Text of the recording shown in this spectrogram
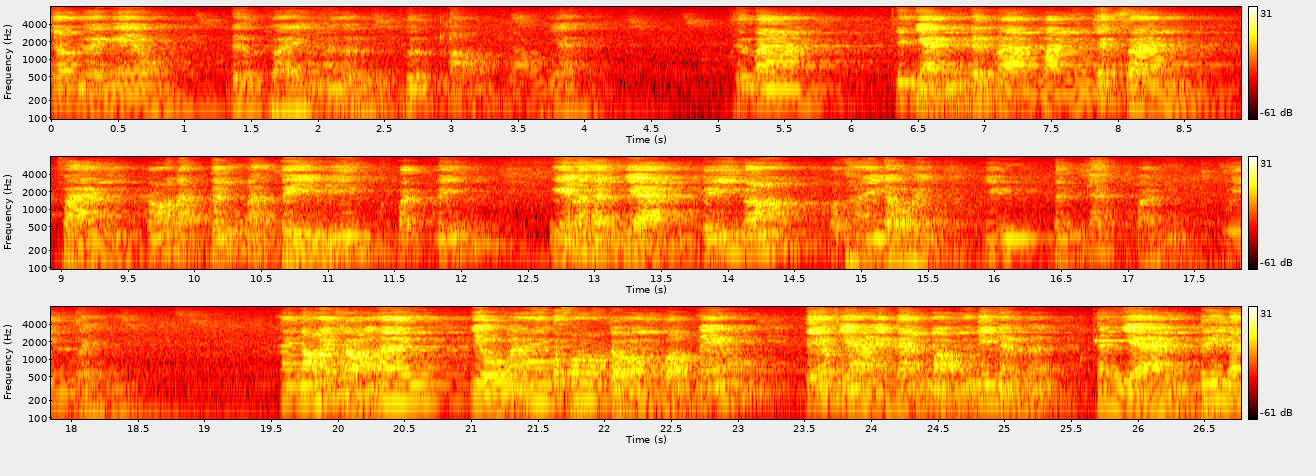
cho người nghèo được vậy mới hưởng phước báo lâu dài. Thứ ba chiếc nhẫn được làm bằng chất vàng vàng có đặc tính là tùy duyên, bất biến. Nghĩa là hình dạng tuy có có thay đổi, nhưng tính chất vẫn nguyên vẹn. Hay nói rõ hơn dù ai có phong tròn, bóp méo, kéo dài cán mỏng đi nữa, hình dạng tuy đã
